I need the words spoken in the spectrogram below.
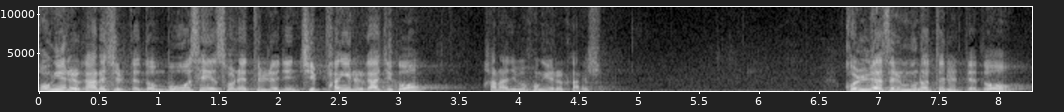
홍해를 가르칠 때도 모세의 손에 들려진 지팡이를 가지고 하나님은 홍해를 가르십니다. 골리앗을 무너뜨릴 때도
